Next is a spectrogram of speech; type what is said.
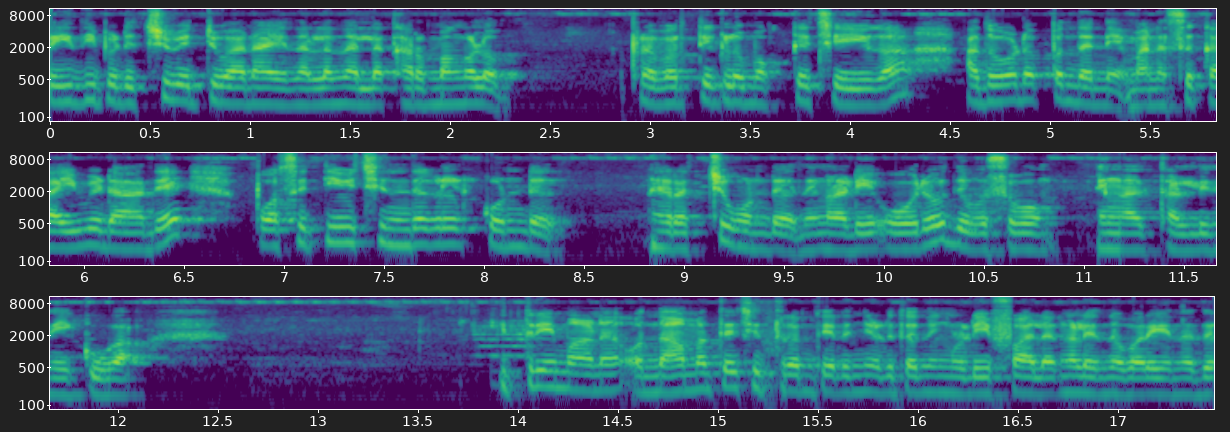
പ്രീതി പിടിച്ചു പറ്റുവാനായി നല്ല നല്ല കർമ്മങ്ങളും പ്രവൃത്തികളും ഒക്കെ ചെയ്യുക. അതോടൊപ്പം തന്നെ മനസ്സ് കൈവിടാതെ പോസിറ്റീവ് ചിന്തകൾ കൊണ്ട് നിറച്ചുകൊണ്ട് നിങ്ങളുടെ ഓരോ ദിവസവും നിങ്ങൾ തള്ളി നീക്കുക. ഇത്രയുമാണ് ഒന്നാമത്തെ ചിത്രം തിരഞ്ഞെടുത്ത നിങ്ങളുടെ ഫലങ്ങൾ എന്ന് പറയുന്നത്.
